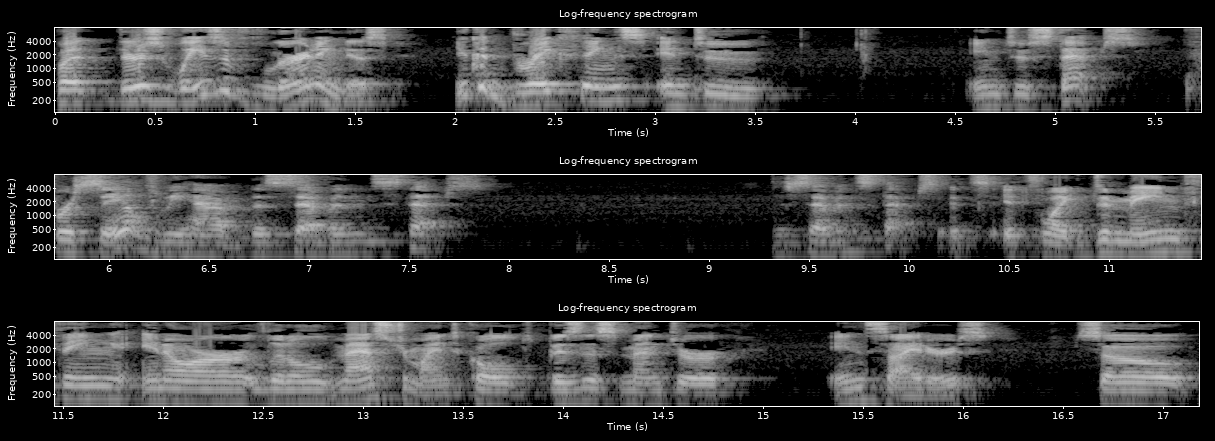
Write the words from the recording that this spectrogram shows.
But there's ways of learning this. You can break things into into steps. For sales, we have the seven steps. The seven steps. It's it's like the main thing in our little mastermind called Business Mentor Insiders. So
